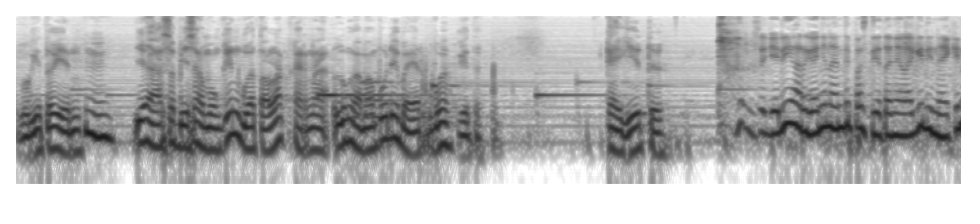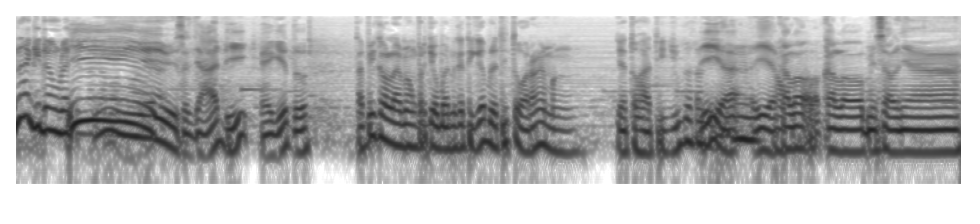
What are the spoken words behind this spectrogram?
gue gituin. Ya sebisa mungkin gue tolak karena lu nggak mampu deh bayar gue gitu. Kayak gitu. Bisa jadi harganya nanti pas dia tanya lagi dinaikin lagi dong berarti. Ih, bisa jadi kayak gitu. Tapi kalau emang percobaan ketiga berarti tuh orang emang jatuh hati juga kan. Iya, iya. Kalau kalau misalnya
